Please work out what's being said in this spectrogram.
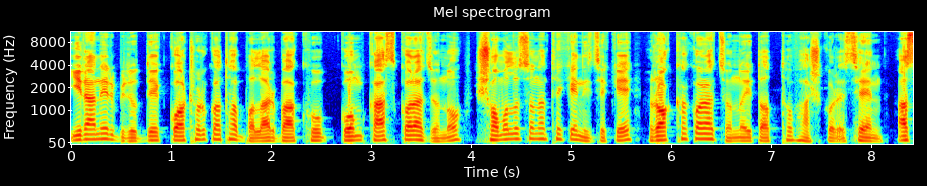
ইরানের বিরুদ্ধে কঠোর কথা বলার বা খুব কম কাজ করার জন্য সমালোচনা থেকে নিজেকে রক্ষা করার জন্য এই তথ্য ফাঁস করেছেন। আজ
